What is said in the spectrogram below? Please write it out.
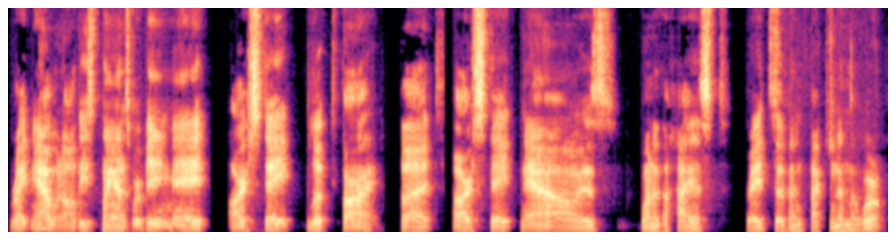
right now, when all these plans were being made, our state looked fine. But our state now is one of the highest rates of infection in the world.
